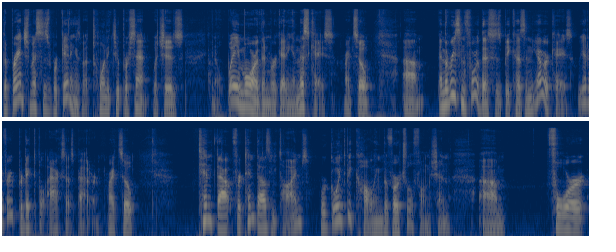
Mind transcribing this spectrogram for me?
the branch misses we're getting is about 22%, which is, you know, way more than we're getting in this case, right? So, um, and the reason for this is because in the other case, we had a very predictable access pattern, right? So 10,000 for 10,000 times, we're going to be calling the virtual function um, for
